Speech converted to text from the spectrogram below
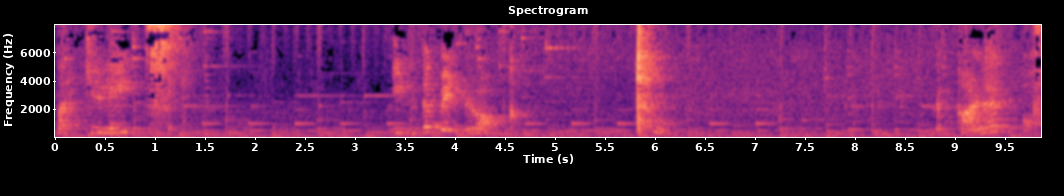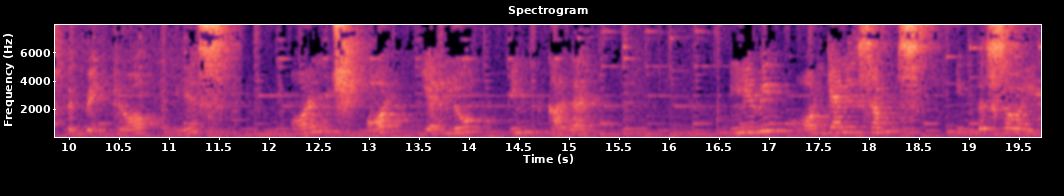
percolates bedrock. the color of the bedrock is orange or yellow in color. Living organisms in the soil.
